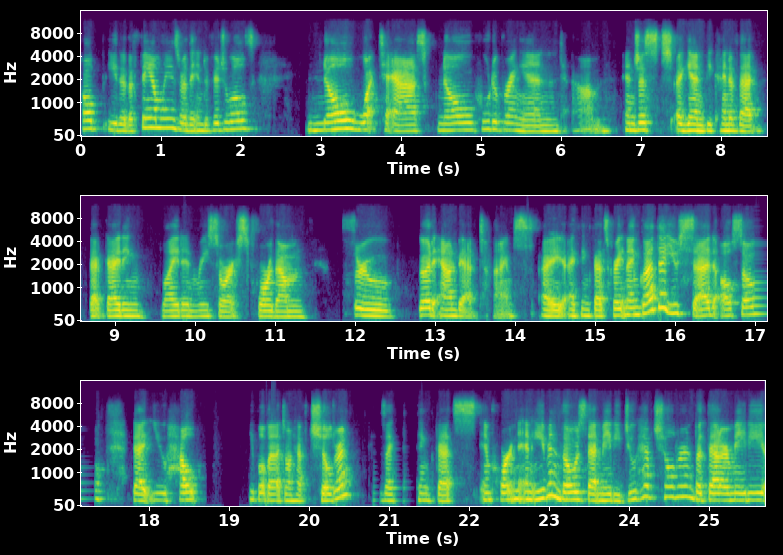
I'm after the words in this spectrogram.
help either the families or the individuals know what to ask know who to bring in um, and just again be kind of that that guiding light and resource for them through good and bad times. I, I think that's great. And I'm glad that you said also that you help people that don't have children, because I think that's important. And even those that maybe do have children, but that are maybe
